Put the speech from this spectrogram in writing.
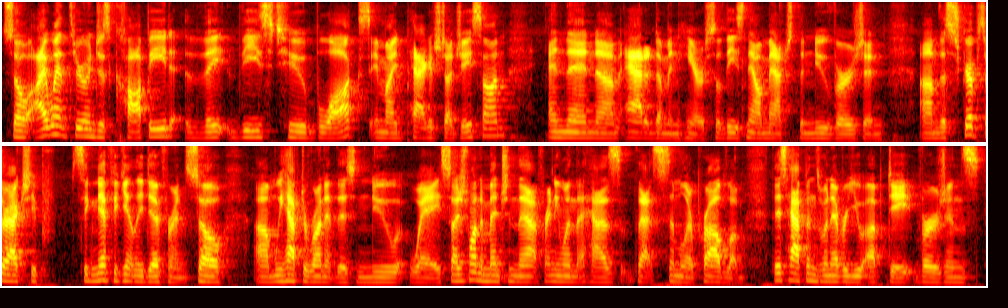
So I went through and just copied the, these two blocks in my package.json and then um, added them in here. So these now match the new version. Um, the scripts are actually significantly different. So um, we have to run it this new way. So I just want to mention that for anyone that has that similar problem. This happens whenever you update versions.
